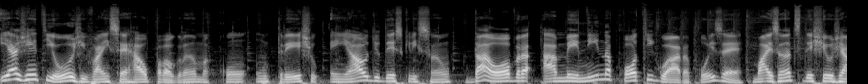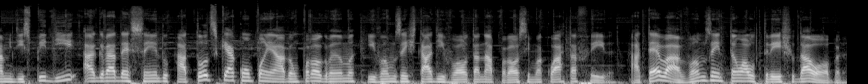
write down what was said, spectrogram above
E a gente hoje vai encerrar o programa com um trecho em audiodescrição da obra A Menina Potiguara. Pois é. Mas antes, deixa eu já me despedir agradecendo a todos que acompanharam o programa e vamos estar de volta na próxima quarta-feira. Até lá, vamos então ao trecho da obra.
